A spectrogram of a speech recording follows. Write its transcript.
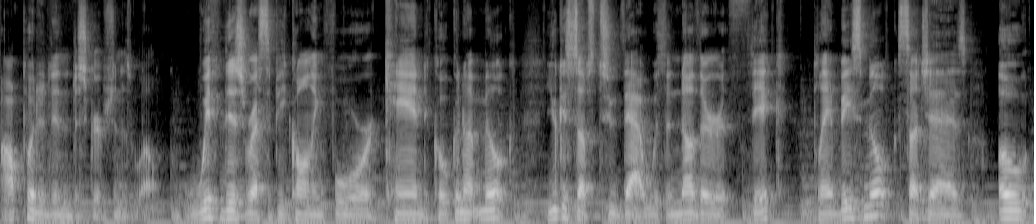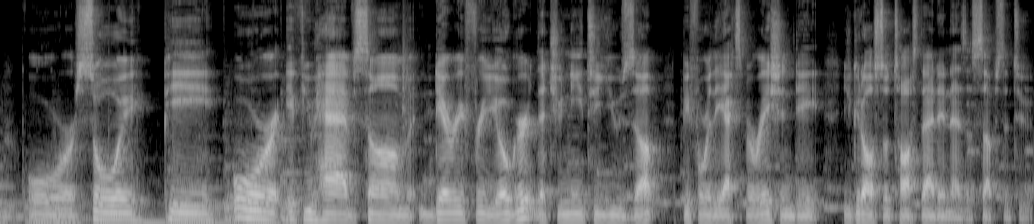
I'll put it in the description as well. With this recipe calling for canned coconut milk, you can substitute that with another thick plant-based milk such as oat or soy, pea, or if you have some dairy-free yogurt that you need to use up before the expiration date, you could also toss that in as a substitute.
